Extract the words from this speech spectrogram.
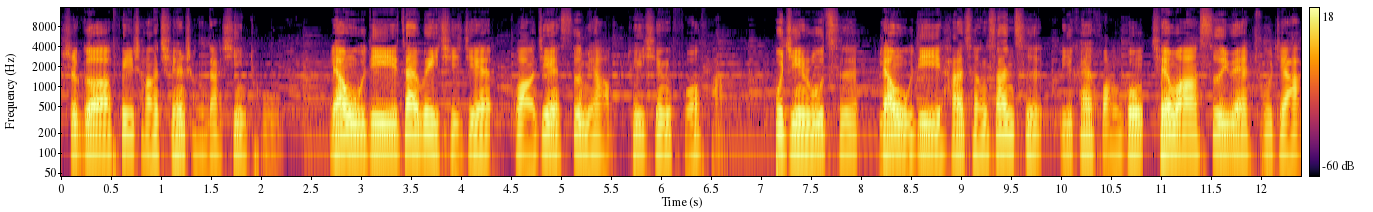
是个非常虔诚的信徒。梁武帝在位期间，广建寺庙，推行佛法。不仅如此，梁武帝还曾三次离开皇宫，前往寺院出家。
